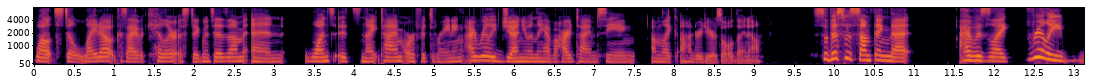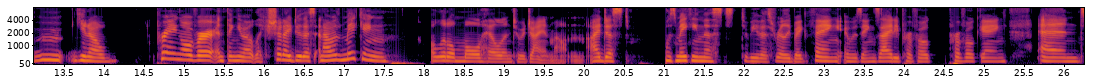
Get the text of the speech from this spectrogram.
while it's still light out because I have a killer astigmatism. And once it's nighttime or if it's raining, I really genuinely have a hard time seeing. I'm like 100 years old, I know. So this was something that I was like really, mm, you know, praying over and thinking about like, should I do this? And I was making a little molehill into a giant mountain. I just was making this to be this really big thing. It was anxiety provo- provoking. And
